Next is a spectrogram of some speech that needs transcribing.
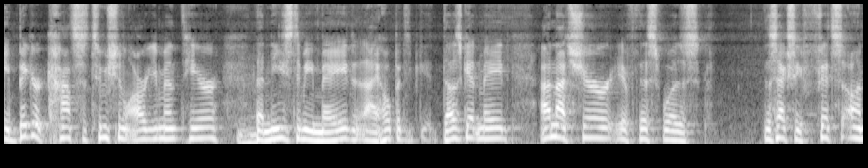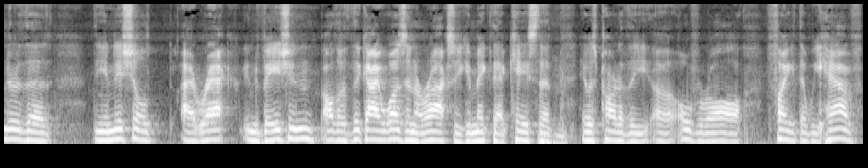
a bigger constitutional argument here mm-hmm. that needs to be made, and I hope it does get made. I'm not sure if this was this actually fits under the the initial Iraq invasion, although the guy was in Iraq, so you can make that case that mm-hmm. it was part of the uh, overall fight that we have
